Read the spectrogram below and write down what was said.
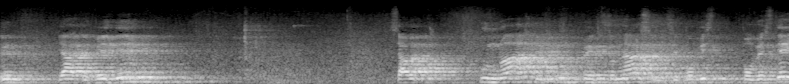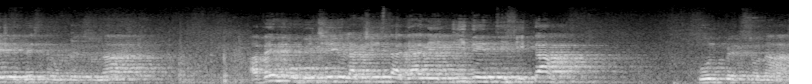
când, iată, vedem sau cunoaștem un personaj, se povestește despre un personaj, avem obiceiul acesta de a ne identifica cu un personaj.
